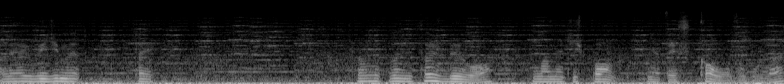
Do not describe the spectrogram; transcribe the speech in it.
ale jak widzimy tutaj prawdopodobnie coś było. Tu mamy jakiś pont, nie to jest koło w ogóle.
